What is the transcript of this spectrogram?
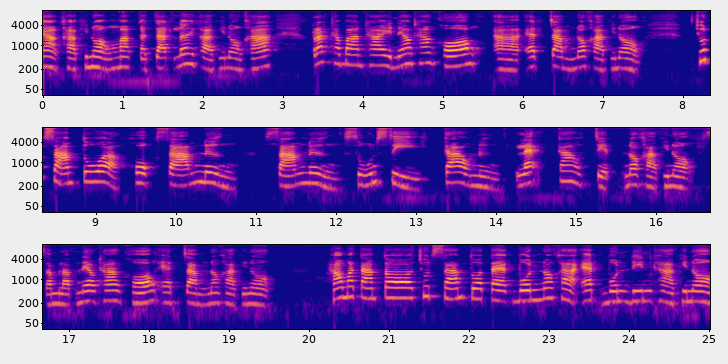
ยากค่ะ พี่น้องมักกระจัดเลยค่ะ พี่น้องคะรัฐบาลไทยแนวทางของอ่าแอดจำเนาะค่ะ พี่น้อง ชุด 3 ตัว 6 3 1 3 1 0 4 9 1 และ 97 เนาะค่ะพี่น้องสำหรับแนวทางของแอดจำเนาะค่ะพี่น้องเฮามาตามต่อชุด 3 ตัวแตกบนเนาะค่ะแอดบนดินค่ะพี่น้อง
